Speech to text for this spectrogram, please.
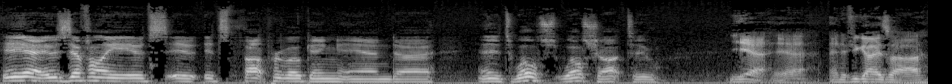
Yeah, it was definitely it's it, it's thought provoking and uh, and it's well well shot too. Yeah, yeah. And if you guys uh,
